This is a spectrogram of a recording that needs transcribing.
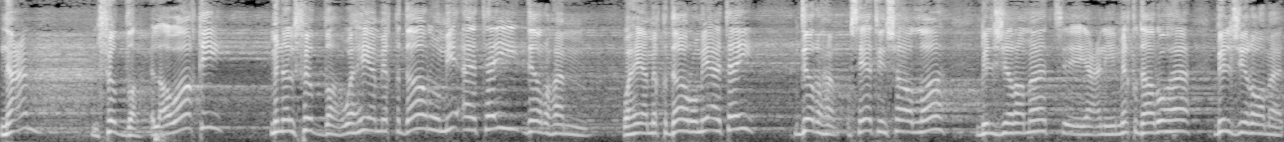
نعم الفضة. الأواقي من الفضة وهي مقدار مئتي درهم. وهي مقدار مئتي درهم. وسيأتي إن شاء الله بالجرامات يعني مقدارها بالجرامات.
